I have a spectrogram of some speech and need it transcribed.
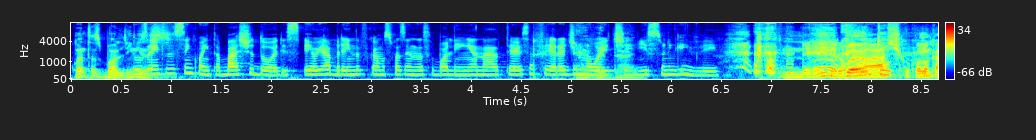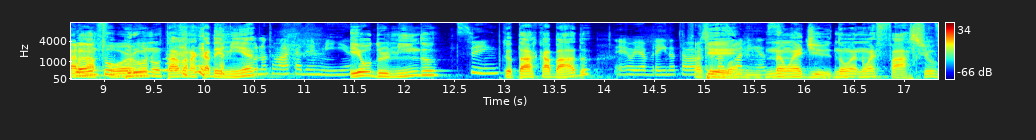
quantas bolinhas? 250 bastidores. Eu e a Brenda ficamos fazendo essa bolinha na terça-feira de noite. verdade. Isso ninguém vê. O Enquanto, plástico, enquanto o. Bruno tava na O academia, Bruno tava na academia. eu dormindo, Sim. porque eu tava acabado, Eu e a Brenda tava Fazendo as bolinhas. não é, de, não, é, não é fácil Uma-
